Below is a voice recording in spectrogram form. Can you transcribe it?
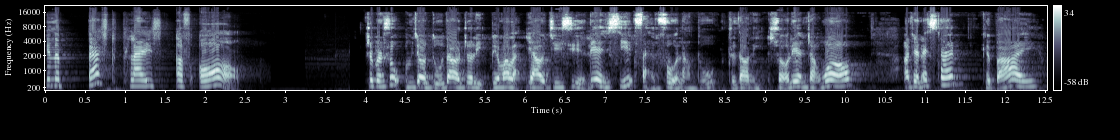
in the best place of all. 这本书我们就读到这里，别忘了要继续练习反复朗读，直到你熟练掌握哦。Until next time, goodbye.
